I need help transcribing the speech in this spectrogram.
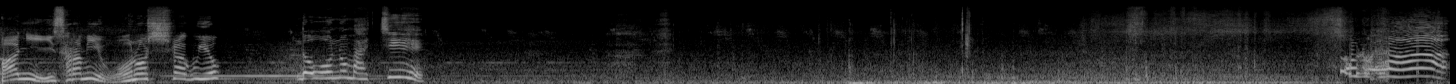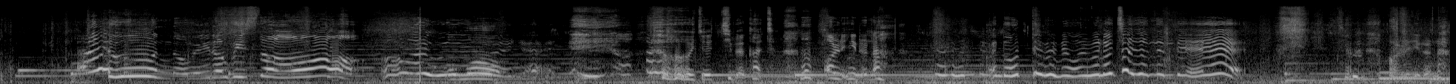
아니 이 사람이 원호 씨라고요? 너 원호 맞지? 원호야, 아유, 너 왜 이러고 있어? 아이고, 어머. 아유, 저 집에 가자. 얼른 일어나. 내가 너 때문에 얼마나 찾았는데. 자, 얼른 일어나.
